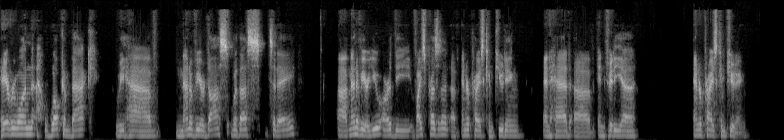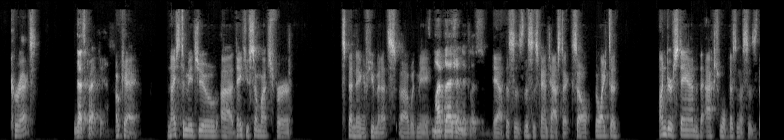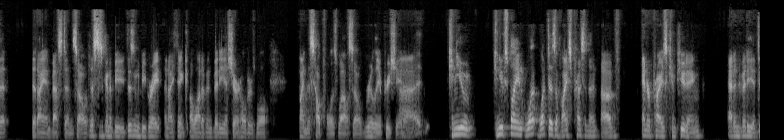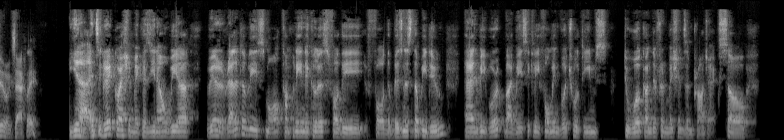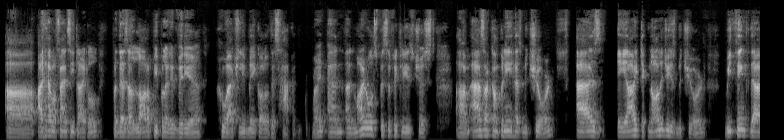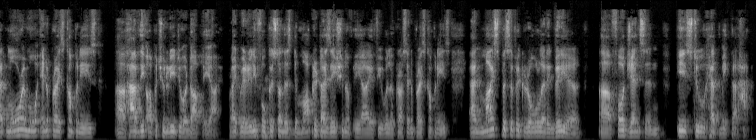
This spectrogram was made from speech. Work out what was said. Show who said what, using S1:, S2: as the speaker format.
S1: Hey everyone, welcome back. We have Manuvir Das with us today. Uh, Manavir, you are the Vice President of Enterprise Computing and Head of NVIDIA Enterprise Computing, correct?
S2: That's correct, yes.
S1: Okay. Nice to meet you. Uh, thank you so much for spending a few minutes uh, with me.
S2: It's my pleasure, Nicholas.
S1: Yeah, this is this is fantastic. So we like to understand the actual businesses that that I invest in. So this is going to be this is going to be great, and I think a lot of Nvidia shareholders will find this helpful as well. So really appreciate it. Uh, can you can you explain what what does a vice president of enterprise computing at Nvidia do exactly?
S2: Yeah, it's a great question because you know we are we're a relatively small company, Nicholas, for the for the business that we do, and we work by basically forming virtual teams to work on different missions and projects. So uh, I have a fancy title, but there's a lot of people at NVIDIA who actually make all of this happen, right? And and my role specifically is just um, as our company has matured, as AI technology has matured, we think that more and more enterprise companies uh, have the opportunity to adopt AI, right? We're really mm-hmm. focused on this democratization of AI, if you will, across enterprise companies. And my specific role at NVIDIA uh, for Jensen is to help make that happen,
